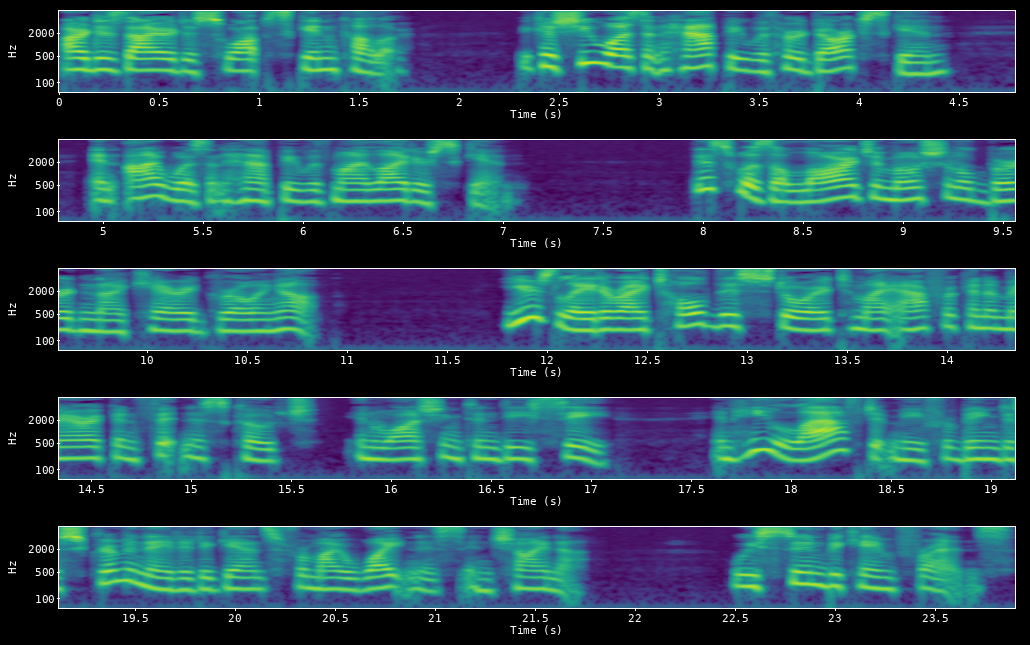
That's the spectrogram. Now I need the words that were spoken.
our desire to swap skin color because she wasn't happy with her dark skin and I wasn't happy with my lighter skin. This was a large emotional burden I carried growing up. Years later, I told this story to my African American fitness coach in Washington, D.C., and he laughed at me for being discriminated against for my whiteness in China. We soon became friends.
